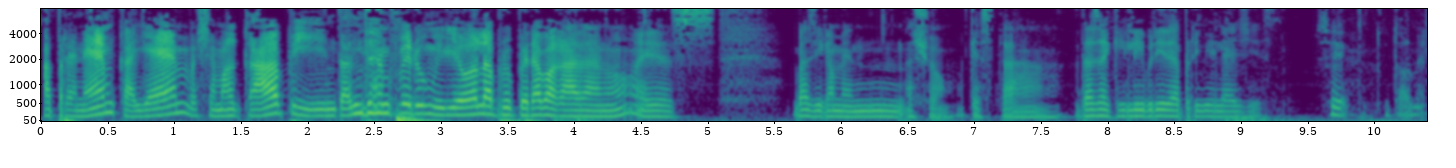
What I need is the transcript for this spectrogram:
aprenem, callem, baixem el cap i intentem fer-ho millor la propera vegada, no? És bàsicament això, aquest desequilibri de privilegis. Sí, totalment.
